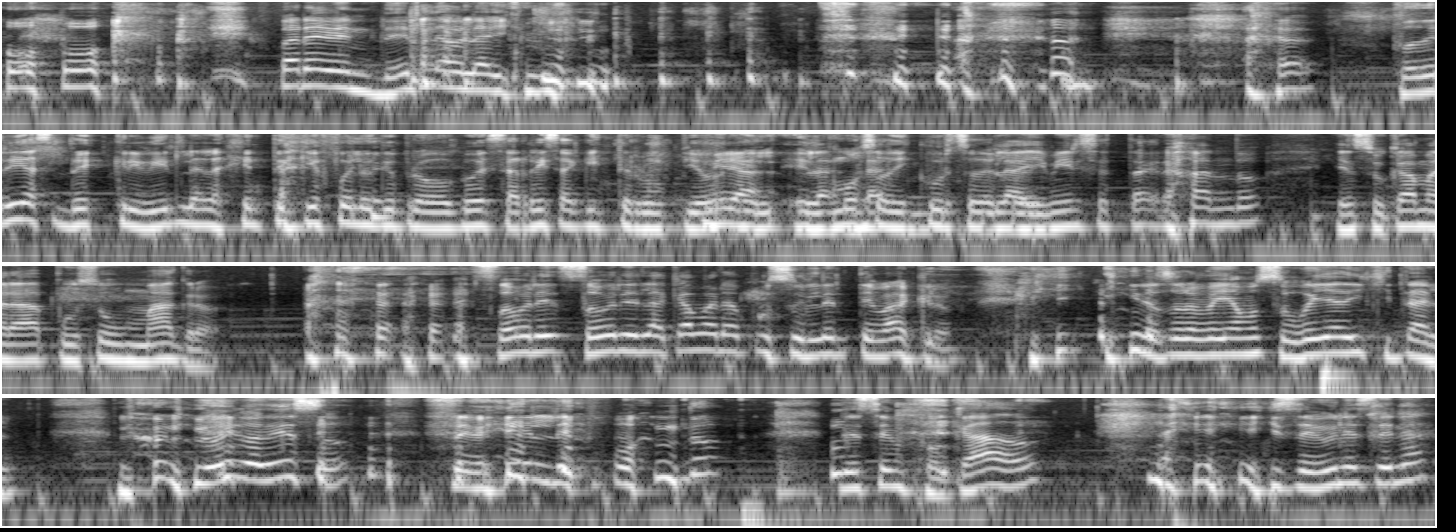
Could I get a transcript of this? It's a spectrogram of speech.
Oh, para venderla Vladimir. ¿Podrías describirle a la gente qué fue lo que provocó esa risa que interrumpió el, el la- hermoso la- discurso de Vladimir se está grabando. En su cámara puso un macro. sobre, sobre la cámara puso un lente macro. Y, y nosotros veíamos su huella digital. Lu- Luego de eso, se ve el de fondo desenfocado. Y se ve una escena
